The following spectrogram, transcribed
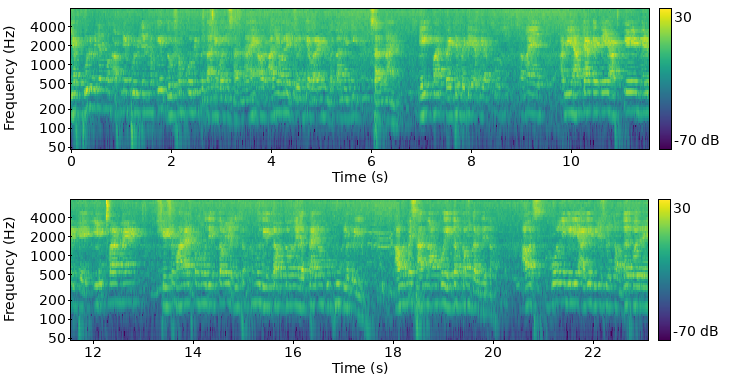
यह पूर्व जन्म, अपने पूर्व जन्म के दोषों को भी बताने वाली साधना है और आने वाले जीवन के बारे में बताने की साधना है। एक बार बैठे बैठे अभी आपको समय अभी यहाँ क्या कहते हैं, आपके मेरे बेटे, एक बार मैं शेषु महाराज का मुँह देखता हूँ या दूसरा का मुँह देखता हूँ तो उन्हें लगता है कि उनको भूख लग रही है और मैं साधनाओं को एकदम कम कर देता हूँ और बोलने के लिए आगे पीछे सोचता हूँ दस बज रहे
